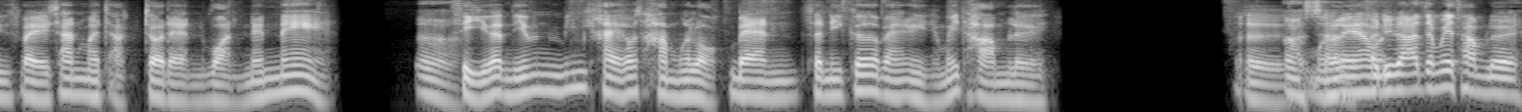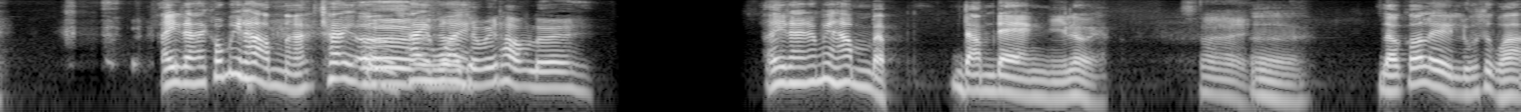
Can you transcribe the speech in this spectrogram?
inspiration มาจากจอแดนวันแน่เออๆสีแบบนี้มันไม่มีใครเขาทำกันหรอกแบรนด์ sneaker แบรนด์อื่นยังไม่ทำเลย เอออ่ามัใช่นเลยทำอาดิดาสจะไม่ทำเลยไอ้ไดก็ไม่ทำนะใช่เออใช่เว้ย Adidas จะไม่ทำเลยไอ้ไดก็ไม่ทำแบบดำแดงอย่างนี้เลยใช่เออ แล้วก็เลยรู้สึกว่า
